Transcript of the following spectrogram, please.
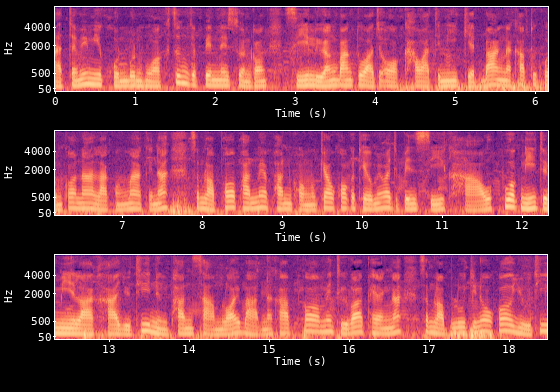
อาจจะไม่มีขนบนหัว ซึ่งจะเป็นในส่วนของสีเหลืองบางตัวอาจจะออกขาวอาจจะมีเกล็ดบ้างนะครับ ทุกคนก็น่ารักมากๆเลยนะสำหรับพ่อพันธุ์แม่พันธุ์ของนกแก้วคอกระเทลไม่ว่าจะเป็นสีขาว พวกนี้จะมีลาราคาอยู่ที่ 1,300 บาทนะครับ ก็ไม่ถือว่าแพงนะสำหรับลูติโนก็อยู่ที่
